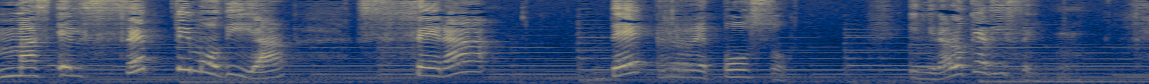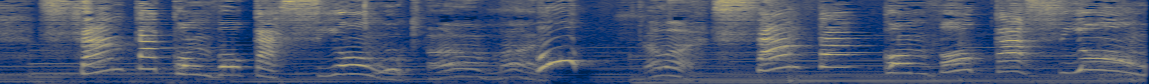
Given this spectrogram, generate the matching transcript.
mas el séptimo día será de reposo. Y mira lo que dice. Santa convocación. Uh, come on. Come on. Santa convocación.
